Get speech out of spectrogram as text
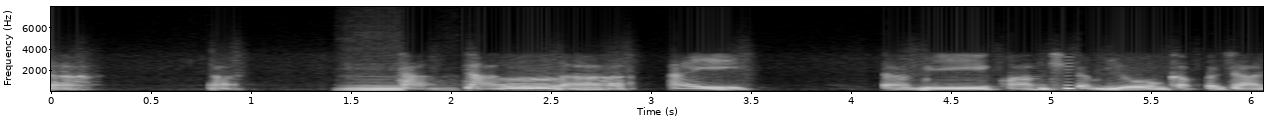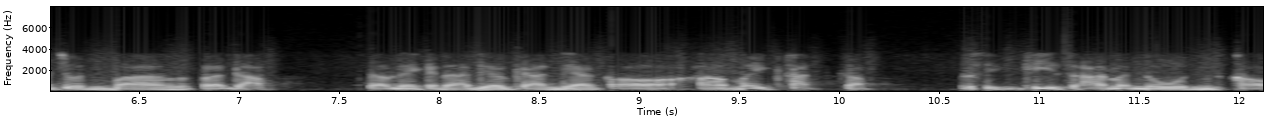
อ่าอ่าอืมทั้งทั้งเอ่อให้เอ่อมีความเชื่อมโยงกับประชาชนบางระดับ แล้วในขณะเดียวกันเนี่ยก็อ่าไม่ขัดกับสิ่งที่สารรฐธรรมนูญเขา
